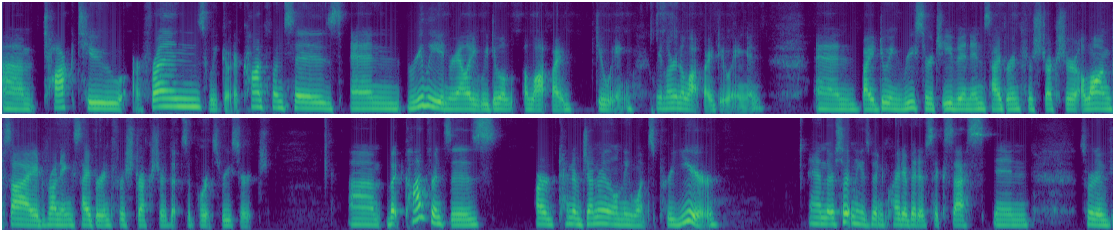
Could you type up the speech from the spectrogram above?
um, talk to our friends, we go to conferences, and really in reality, we do a, a lot by doing. We learn a lot by doing. And and by doing research even in cyber infrastructure alongside running cyber infrastructure that supports research. Um, but conferences are kind of generally only once per year. And there certainly has been quite a bit of success in sort of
